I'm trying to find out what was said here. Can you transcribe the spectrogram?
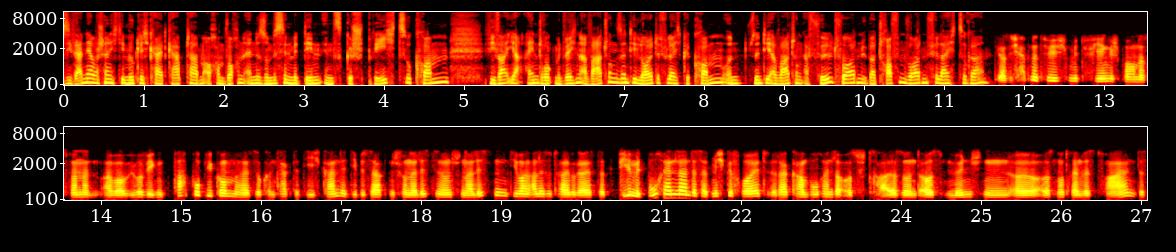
Sie werden ja wahrscheinlich die Möglichkeit gehabt haben, auch am Wochenende so ein bisschen mit denen ins Gespräch zu kommen. Wie war Ihr Eindruck? Mit welchen Erwartungen sind die Leute vielleicht gekommen und sind die Erwartungen erfüllt worden, übertroffen worden vielleicht sogar? Ich natürlich mit vielen gesprochen, das waren dann aber überwiegend Fachpublikum, also Kontakte, die ich kannte, die besagten Journalistinnen und Journalisten, die waren alle total begeistert. Viel mit Buchhändlern, das hat mich gefreut. Da kamen Buchhändler aus Stralsund, aus München, äh, aus Nordrhein-Westfalen. Das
